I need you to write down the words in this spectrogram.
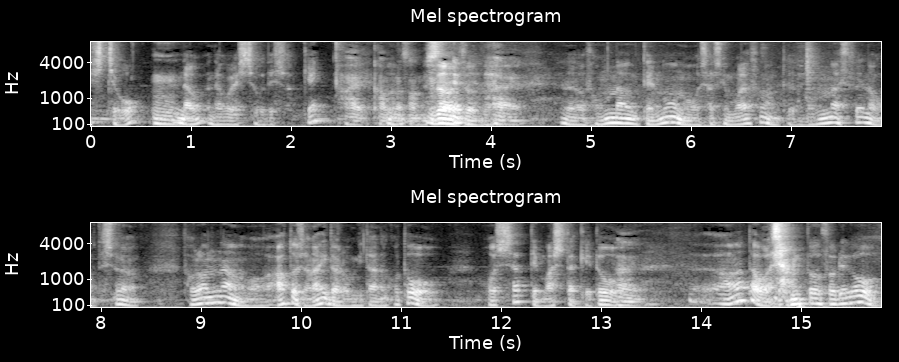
市長、うん。な名古屋市長でしたっけ？はい河村さんですね、うん。そうそうそう。はい。だからそんな天皇の写真燃やすなんてそんな失礼なことしたらそんなのは後じゃないだろうみたいなことをおっしゃってましたけど、はいあなたはちゃんとそれを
